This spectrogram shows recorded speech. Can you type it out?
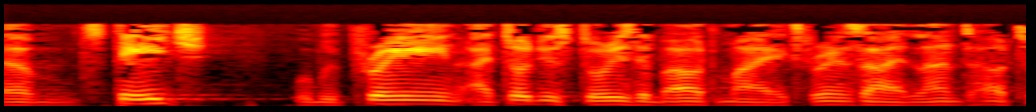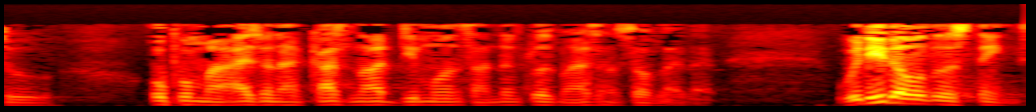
um, stage We'll be praying. I told you stories about my experience how I learned how to open my eyes when I cast out demons and then close my eyes and stuff like that. We did all those things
